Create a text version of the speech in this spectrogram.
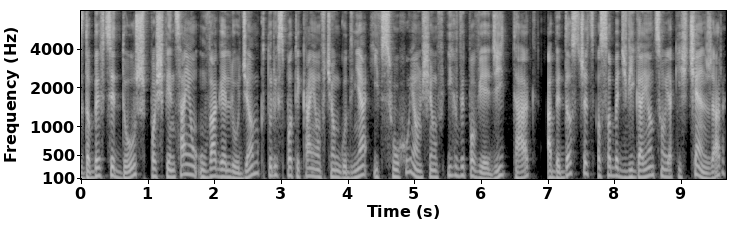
Zdobywcy dusz poświęcają uwagę ludziom, których spotykają w ciągu dnia i wsłuchują się w ich wypowiedzi tak, aby dostrzec osobę dźwigającą jakiś ciężar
